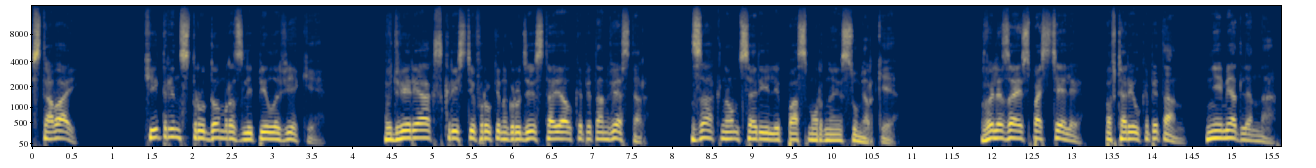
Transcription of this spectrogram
«Вставай!» Китрин с трудом разлепила веки. В дверях, скрестив руки на груди, стоял капитан Вестер. За окном царили пасмурные сумерки. «Вылезай из постели!» — повторил капитан. «Немедленно!»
